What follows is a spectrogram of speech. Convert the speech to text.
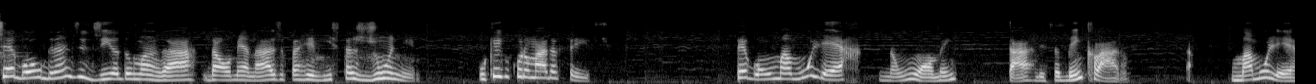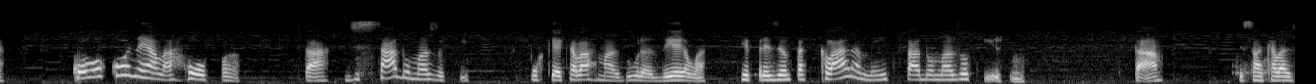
Chegou o grande dia do mangá, da homenagem para a revista Juni. O que, que o Kurumada fez? Pegou uma mulher, não um homem, tá? Deixa bem claro. Tá? Uma mulher. Colocou nela roupa, tá? De sadomasoquista. Porque aquela armadura dela representa claramente sadomasoquismo, tá? Que são aquelas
